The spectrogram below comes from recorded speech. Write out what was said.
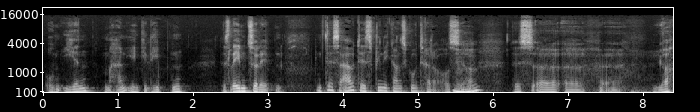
um ihren Mann, ihren Geliebten, das Leben zu retten. Und das auch, das finde ich ganz gut heraus. Mhm. Ja. Das, äh, äh, äh, ja,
